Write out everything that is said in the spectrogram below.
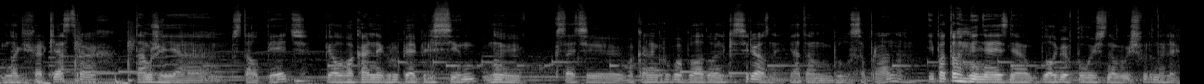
многих оркестрах. Там же я стал петь, пел в вокальной группе «Апельсин». Ну и кстати, вокальная группа была довольно-таки серьезной. Я там был сопрано. И потом меня из нее благополучно вышвырнули,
